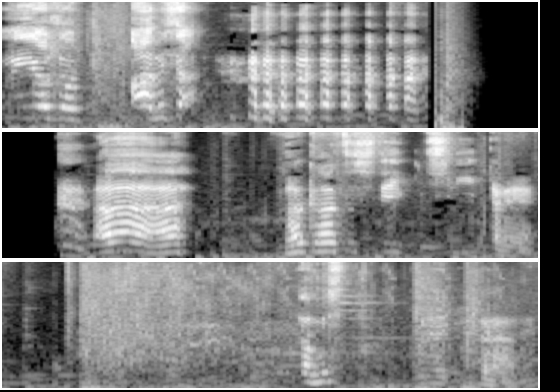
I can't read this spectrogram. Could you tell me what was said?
いしょ。あ、ミスった ああ、爆発して、しに行ったね。あ、ミス、これ、いいかなね。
